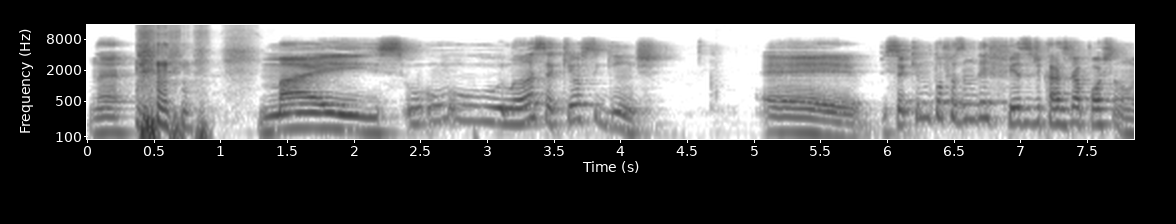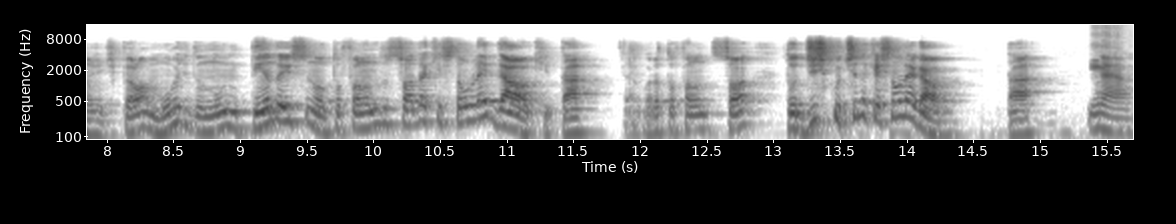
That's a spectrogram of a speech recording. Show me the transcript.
né? Mas o, o, lance aqui é o seguinte. É, isso aqui não estou fazendo defesa de casa de aposta, não, gente. Pelo amor de Deus, não entenda isso, não. Estou falando só da questão legal aqui, tá? Agora estou falando só. Estou discutindo a questão legal, tá? Não.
